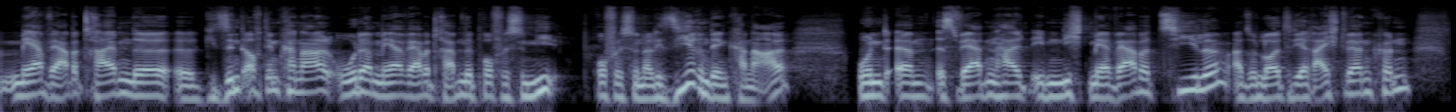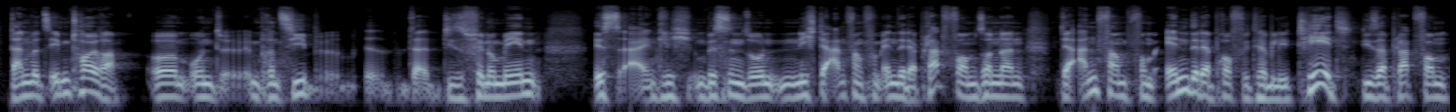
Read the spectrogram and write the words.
mehr Werbetreibende äh, sind auf dem Kanal oder mehr Werbetreibende professionalisieren den Kanal. Und ähm, es werden halt eben nicht mehr Werbeziele, also Leute, die erreicht werden können, dann wird es eben teurer. Ähm, und im Prinzip, äh, dieses Phänomen ist eigentlich ein bisschen so nicht der Anfang vom Ende der Plattform, sondern der Anfang vom Ende der Profitabilität dieser Plattform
